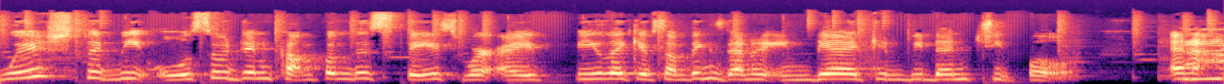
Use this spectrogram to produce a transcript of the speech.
wish that we also didn't come from this space where I feel like if something's done in India, it can be done cheaper. And I,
